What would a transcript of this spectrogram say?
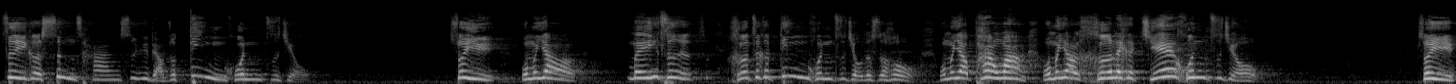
这一个圣餐是预表着订婚之酒，所以我们要。每一次喝这个订婚之酒的时候，我们要盼望，我们要喝那个结婚之酒。所以《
